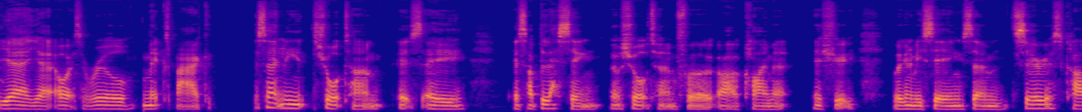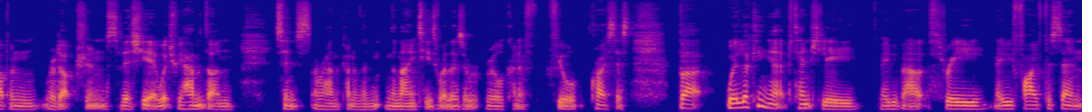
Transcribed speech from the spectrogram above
Yeah, yeah. Oh, it's a real mixed bag. Certainly short term, it's a it's a blessing short term for our climate issue. We're going to be seeing some serious carbon reductions this year, which we haven't done since around kind of the, the 90s, where there's a real kind of fuel crisis. But we're looking at potentially maybe about three, maybe 5%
